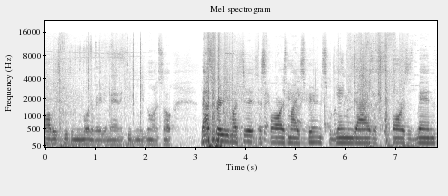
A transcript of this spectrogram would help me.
always keeping me motivated, man, and keeping me going. So that's pretty much it as far as my experience with gaming guys. As far as it's been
